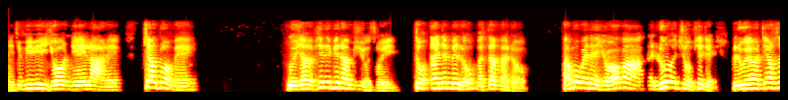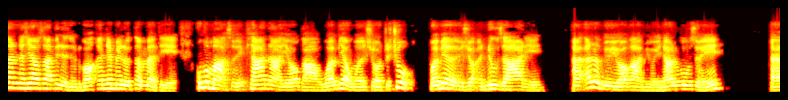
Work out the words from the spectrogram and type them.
နေတဖြည်းဖြည်းရော့နေလာတယ်ကြောက်တော့မယ်ငွေကြောင့်ဖြစ်လေဖြစ်တာမရှိတော့ဆိုရင်သူ endemic လို့မသတ်မှတ်တော့ဘာမို့ပဲနဲ့ယောဂအလွတ်အကျွံဖြစ်တယ်လူတွေမှာတယောက်စားနှစ်ယောက်စားဖြစ်တယ်ဆိုဒီကောင် endemic လို့သတ်မှတ်တယ်ဥပမာဆိုရင်ဖျားနာယောဂဝမ်းပြက်ဝမ်းလျှောတချို့ဝမ်းပြက်ဝမ်းလျှောအနုစားတွေအဲအဲ့လိုမျိုးယောဂမျိုးတွေနောက်တစ်ခုဆိုရင်အဲ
